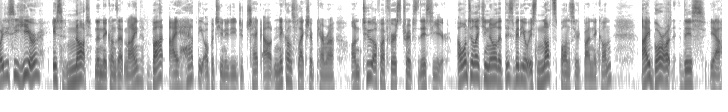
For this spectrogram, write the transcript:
What you see here is not the Nikon Z9, but I had the opportunity to check out Nikon's flagship camera on two of my first trips this year. I want to let you know that this video is not sponsored by Nikon. I borrowed this, yeah,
